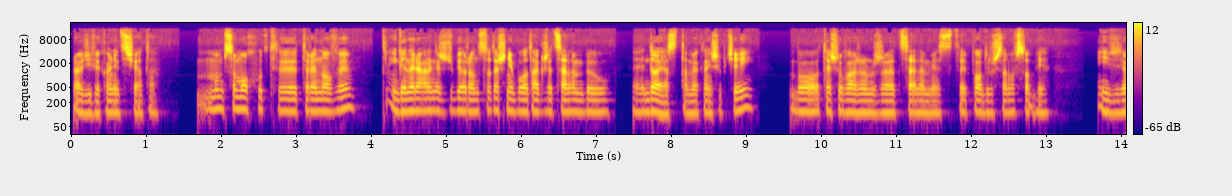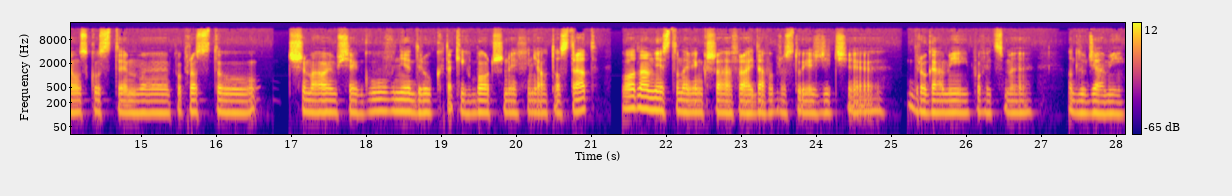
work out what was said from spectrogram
prawdziwy koniec świata. Mam samochód terenowy, i generalnie rzecz biorąc, to też nie było tak, że celem był dojazd tam jak najszybciej, bo też uważam, że celem jest podróż sama w sobie. I w związku z tym po prostu trzymałem się głównie dróg takich bocznych, nie autostrad, bo dla mnie jest to największa frajda po prostu jeździć e, drogami, powiedzmy, odludziami,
